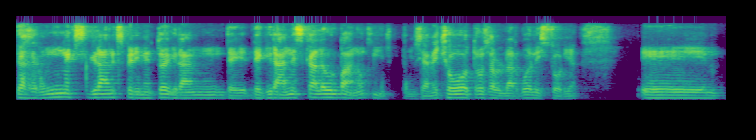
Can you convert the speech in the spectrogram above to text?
de hacer un gran experimento de gran, de, de, gran escala urbano, como, como se han hecho otros a lo largo de la historia, eh,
